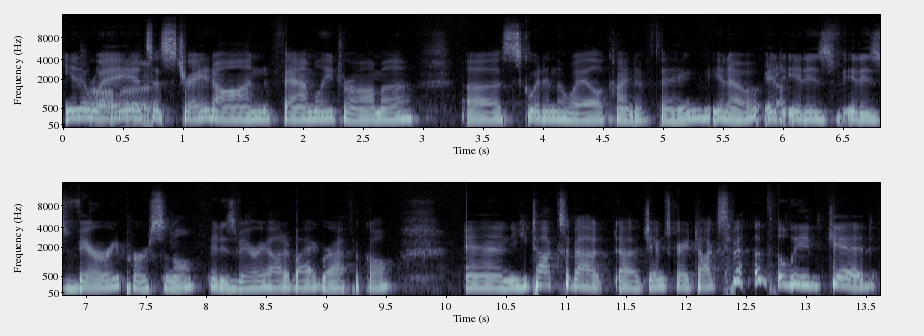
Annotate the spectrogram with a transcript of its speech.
in a way, it's a straight on family drama, uh, squid and the whale kind of thing. You know, it, Yeah. it is it is very personal. It is very autobiographical. And he talks about uh, James Gray talks about the lead kid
